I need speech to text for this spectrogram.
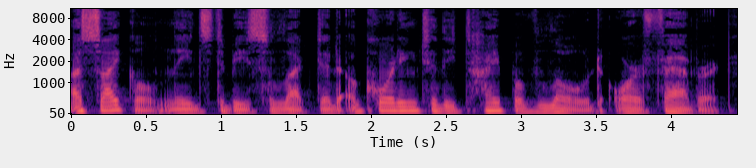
A cycle needs to be selected according to the type of load or fabric.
